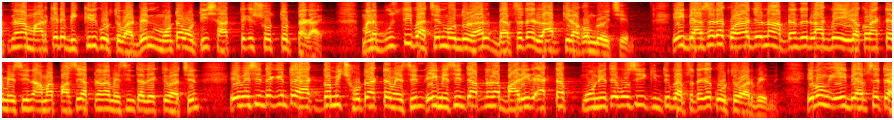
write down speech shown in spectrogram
আপনারা মার্কেটে বিক্রি করতে পারবেন মোটামুটি ষাট থেকে সত্তর টাকায়। মানে বুঝতেই পারছেন বন্ধুরা ব্যবসাটায় লাভ কীরকম রয়েছে। এই ব্যবসাটা করার জন্য আপনাদের লাগবে এইরকম একটা মেশিন আমার পাশে আপনারা মেশিনটা দেখতে পাচ্ছেন। এই মেশিনটা কিন্তু একদমই ছোট একটা মেশিন এই মেশিনটা আপনারা বাড়ির একটা কোণেতে বসেই কিন্তু ব্যবসাটাকে করতে পারবেন। এবং এই ব্যবসাটা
